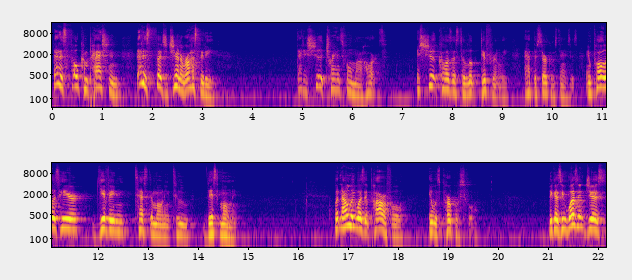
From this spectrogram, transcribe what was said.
That is so compassion. That is such generosity that it should transform our hearts. It should cause us to look differently at the circumstances. And Paul is here giving testimony to this moment. But not only was it powerful, it was purposeful. Because he wasn't just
